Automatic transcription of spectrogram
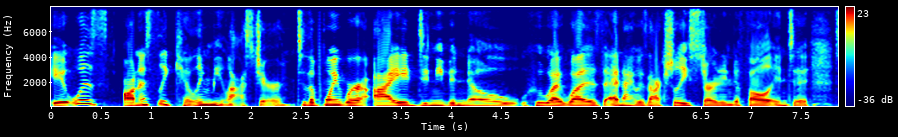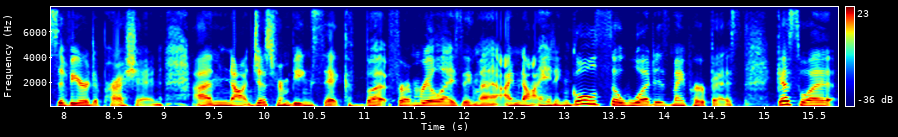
it was honestly killing me last year to the point where I didn't even know who I was. And I was actually starting to fall into severe depression, um, not just from being sick, but from realizing that I'm not hitting goals. So, what is my purpose? Guess what?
